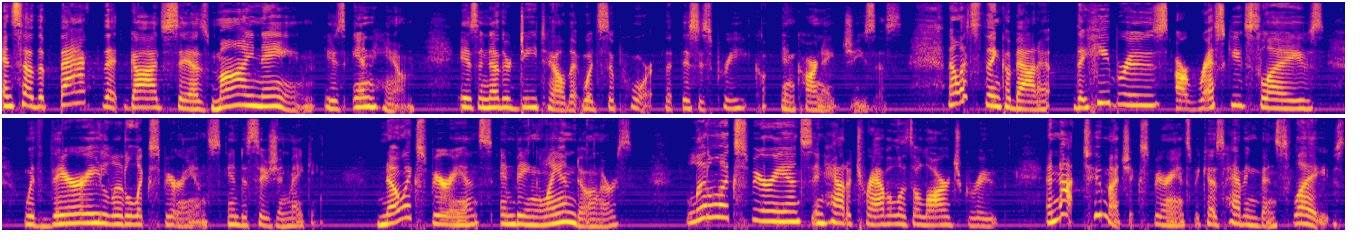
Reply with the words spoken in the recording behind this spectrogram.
And so the fact that God says, My name is in him, is another detail that would support that this is pre incarnate Jesus. Now let's think about it. The Hebrews are rescued slaves with very little experience in decision making, no experience in being landowners, little experience in how to travel as a large group, and not too much experience because having been slaves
